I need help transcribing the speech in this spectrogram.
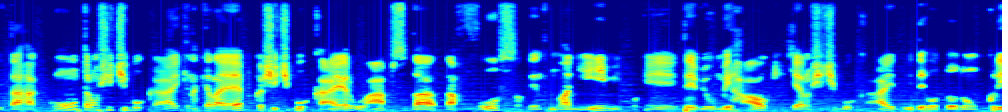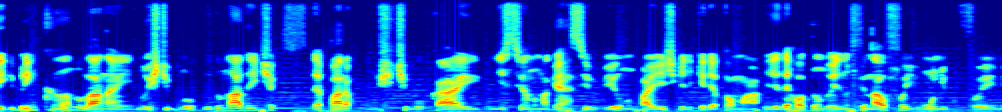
E tava contra um Shichibukai, que naquela época Shichibukai era o ápice da, da força dentro do anime, porque teve o Mihawk, que era um Shichibukai, e derrotou Don Krieg brincando lá na, no East Blue. E do nada a gente se depara um Shichibukai iniciando uma guerra civil num país que ele queria tomar. Ele derrotando ele no final foi único, foi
